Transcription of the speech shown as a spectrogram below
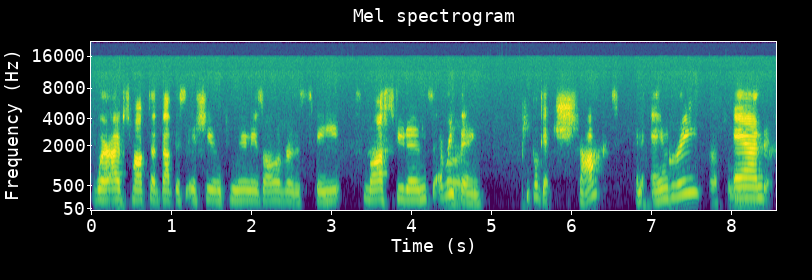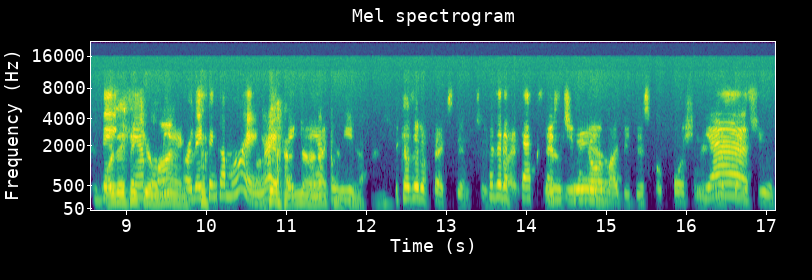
where I've talked about this issue in communities all over the state, law students, everything. People get shocked and angry Absolutely. and they, Or they think you're believe- lying. Or they think I'm lying, right? Yeah, they no, can't believe be. it because it affects them too. because it right? affects them It's- even though it might be disproportionate, it Yes. affects you.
